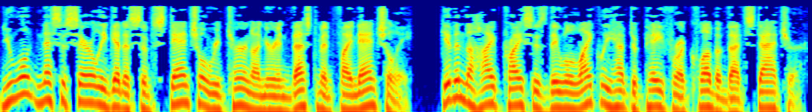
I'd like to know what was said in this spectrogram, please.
You won't necessarily get a substantial return on your investment financially, given the high prices they will likely have to pay for a club of that stature.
